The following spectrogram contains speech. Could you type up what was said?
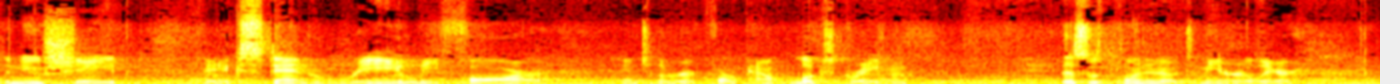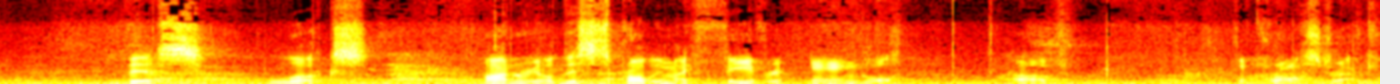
the new shape. They extend really far into the rear quarter panel. Looks great. This was pointed out to me earlier. This looks unreal. This is probably my favorite angle of the Crosstrek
